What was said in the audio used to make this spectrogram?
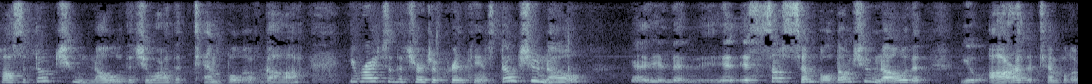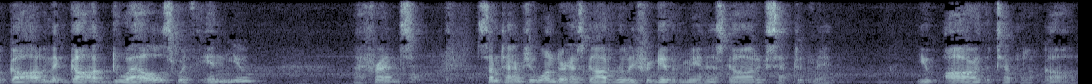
Paul said, Don't you know that you are the temple of God? He writes to the church of Corinthians, Don't you know? It's so simple. Don't you know that you are the temple of God and that God dwells within you? My friends, sometimes you wonder has God really forgiven me and has God accepted me? You are the temple of God.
